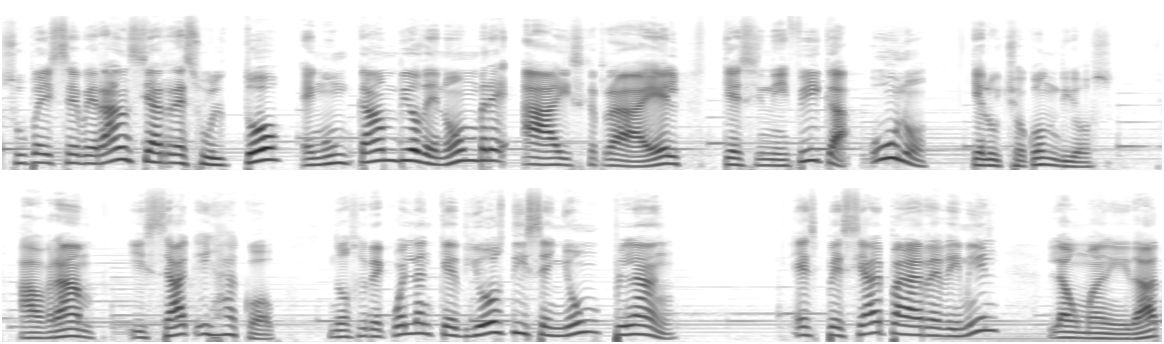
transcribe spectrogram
Su perseverancia resultó en un cambio de nombre a Israel, que significa uno que luchó con Dios. Abraham, Isaac y Jacob nos recuerdan que Dios diseñó un plan especial para redimir la humanidad.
